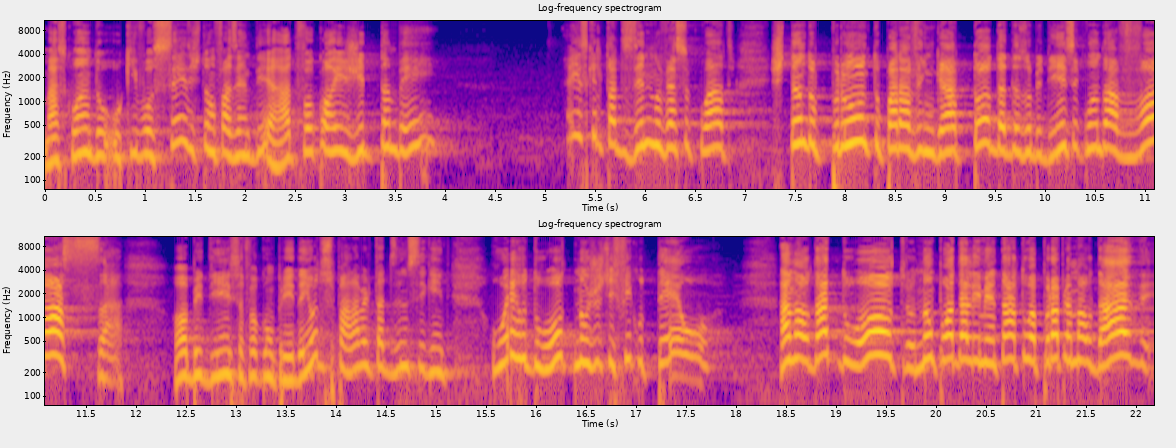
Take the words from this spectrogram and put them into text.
Mas quando o que vocês estão fazendo de errado for corrigido também, é isso que ele está dizendo no verso 4. Estando pronto para vingar toda desobediência quando a vossa obediência for cumprida. Em outras palavras, ele está dizendo o seguinte: o erro do outro não justifica o teu. A maldade do outro não pode alimentar a tua própria maldade.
